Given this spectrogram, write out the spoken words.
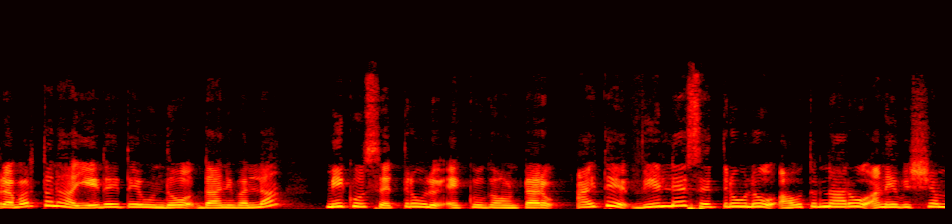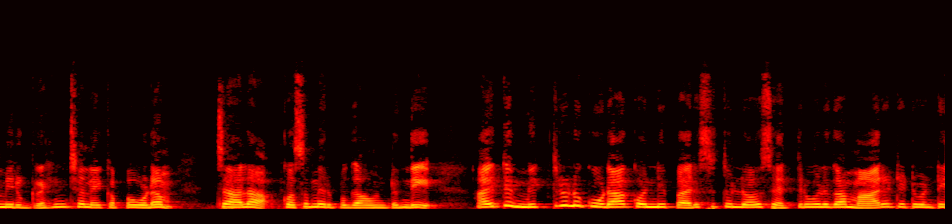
ప్రవర్తన ఏదైతే ఉందో దానివల్ల మీకు శత్రువులు ఎక్కువగా ఉంటారు. అయితే వీళ్ళే శత్రువులు అవుతున్నారు అనే విషయం మీరు గ్రహించలేకపోవడం చాలా కొసమెరుపుగా ఉంటుంది. అయితే మిత్రులు కూడా కొన్ని పరిస్థితుల్లో శత్రువులుగా మారేటటువంటి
